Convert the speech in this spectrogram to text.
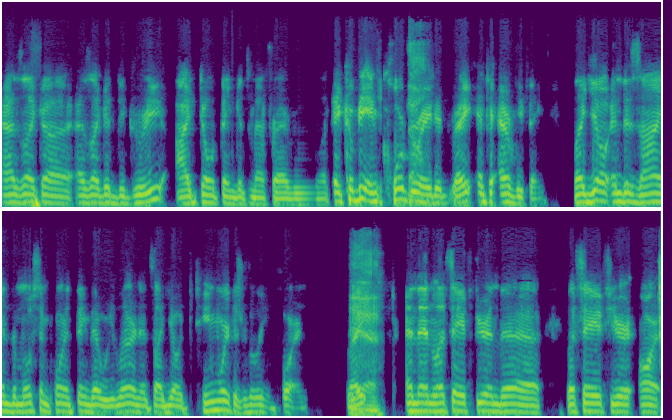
as like a as like a degree, I don't think it's meant for everyone. It could be incorporated, right, into everything. Like, yo, in design, the most important thing that we learn, it's like, yo, teamwork is really important, right? Yeah. And then let's say if you're in the let's say if you're art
